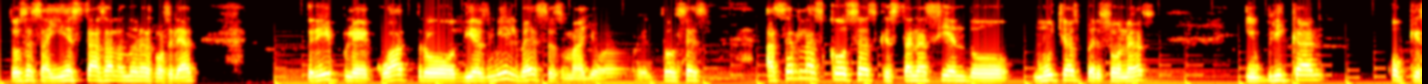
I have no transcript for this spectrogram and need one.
Entonces ahí estás hablando de una responsabilidad triple, cuatro, diez mil veces mayor. Entonces, hacer las cosas que están haciendo muchas personas implican o que,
